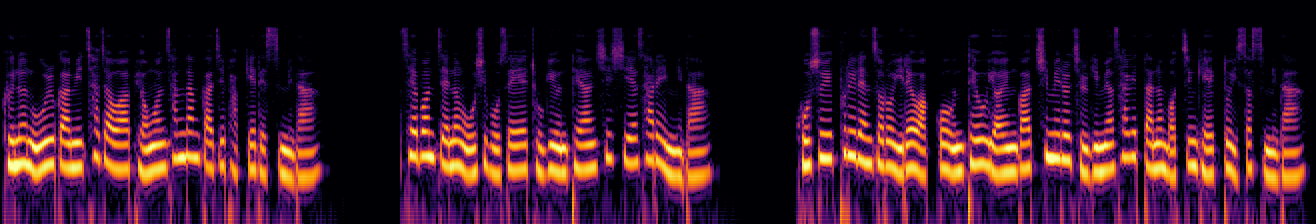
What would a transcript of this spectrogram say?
그는 우울감이 찾아와 병원 상담까지 받게 됐습니다. 세 번째는 55세에 조기 은퇴한 C씨의 사례입니다. 고수익 프리랜서로 일해왔고 은퇴 후 여행과 취미를 즐기며 살겠다는 멋진 계획도 있었습니다.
